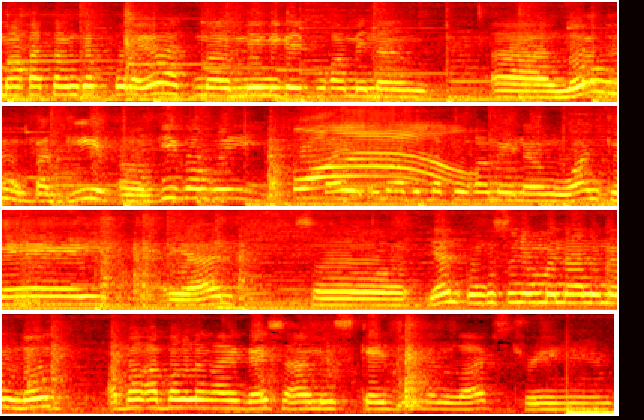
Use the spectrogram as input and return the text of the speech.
makatanggap po kayo at mamimigay po kami ng ah, loan Pag-give. Oh, giveaway. Dahil umabot na po kami ng 1K. Ayan. So, yan. Kung gusto nyong manalo ng load, abang-abang lang kayo guys sa aming schedule ng live stream.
